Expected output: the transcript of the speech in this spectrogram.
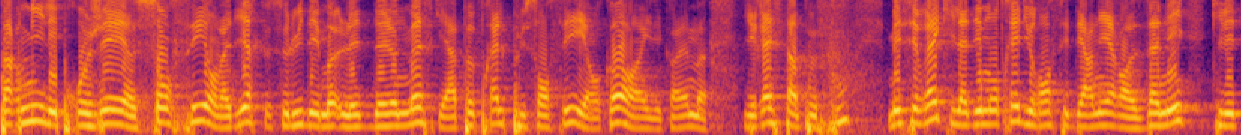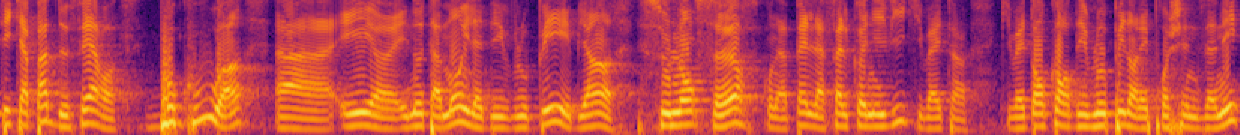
parmi les projets sensés, on va dire que celui d'Elon Musk est à peu près le plus sensé, et encore, il est quand même, il reste un peu fou. Mais c'est vrai qu'il a démontré durant ces dernières années qu'il était capable de faire beaucoup, hein, euh, euh, et, notamment il a développé eh bien, ce lanceur qu'on appelle la Falcon Heavy, qui va, être, être encore développé dans les prochaines années.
